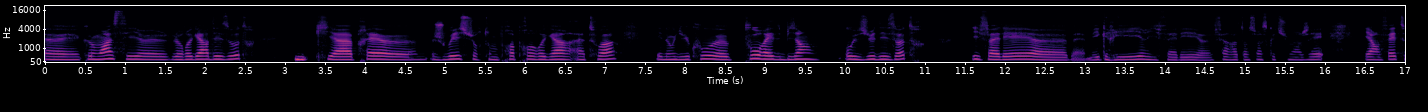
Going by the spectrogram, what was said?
euh, que moi, c'est le regard des autres mmh. qui a après joué sur ton propre regard à toi. Et donc, du coup, pour être bien aux yeux des autres, il fallait bah, maigrir, il fallait faire attention à ce que tu mangeais. Et en fait,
